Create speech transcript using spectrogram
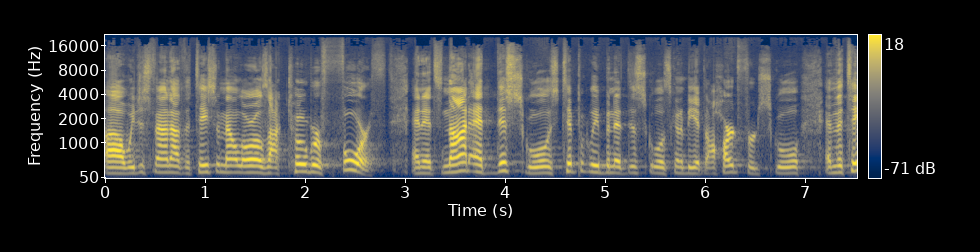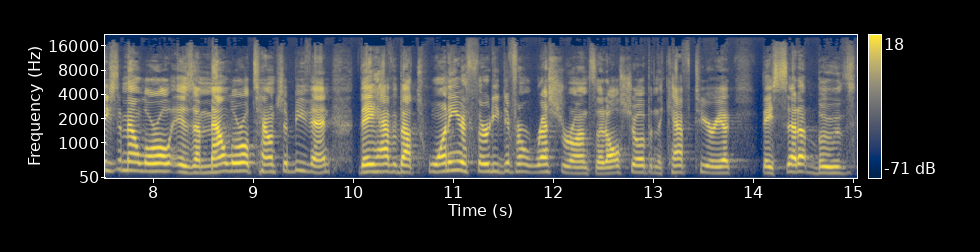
Uh, we just found out the Taste of Mount Laurel is October 4th, and it's not at this school. It's typically been at this school. It's going to be at the Hartford School. And the Taste of Mount Laurel is a Mount Laurel Township event. They have about 20 or 30 different restaurants that all show up in the cafeteria. They set up booths,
